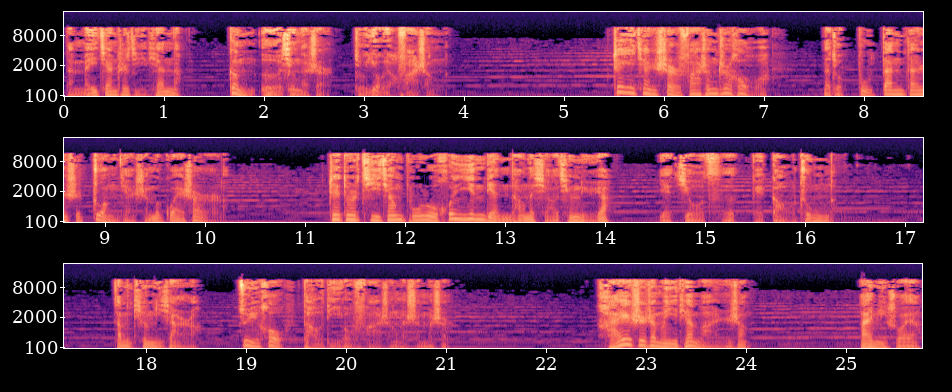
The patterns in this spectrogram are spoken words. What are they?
但没坚持几天呢，更恶性的事儿就又要发生了。这件事儿发生之后啊，那就不单单是撞见什么怪事儿了。这对即将步入婚姻殿堂的小情侣呀，也就此给告终了。咱们听一下啊，最后到底又发生了什么事儿？还是这么一天晚上，艾米说呀，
